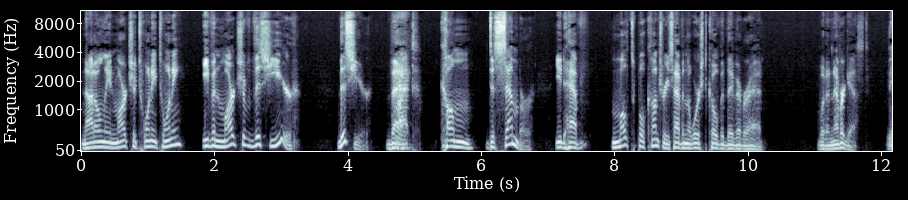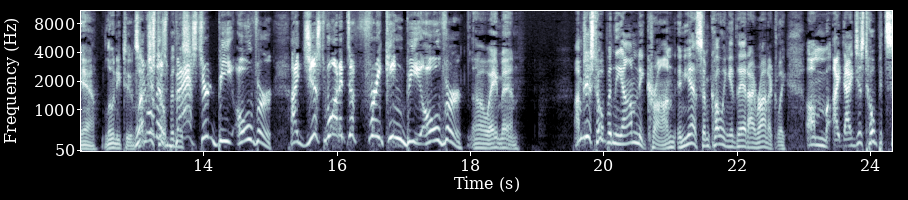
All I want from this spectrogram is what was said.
Not only in March of 2020, even March of this year, this year, that Right. come December, you'd have multiple countries having the worst COVID they've ever had. Would have never guessed. yeah, Looney Tunes. When I'm will this hoping this. bastard be over? I just want it to freaking be over. Oh, amen. I'm just hoping the Omicron, and yes, I'm calling it that ironically. Um, I, I just hope it's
